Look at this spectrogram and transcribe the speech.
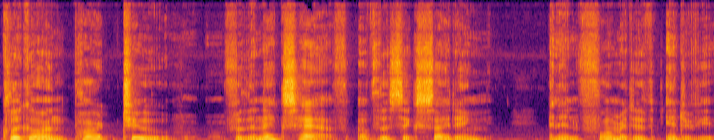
click on part two for the next half of this exciting and informative interview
